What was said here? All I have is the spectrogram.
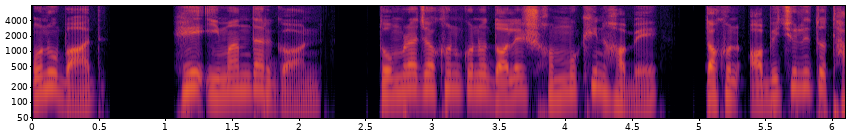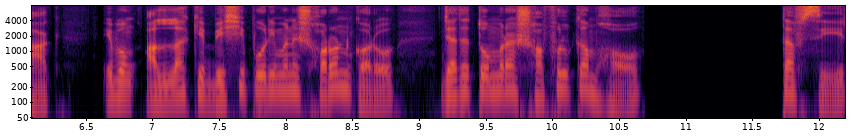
অনুবাদ হে ইমানদারগণ তোমরা যখন কোনো দলের সম্মুখীন হবে তখন অবিচলিত থাক এবং আল্লাহকে বেশি পরিমাণে স্মরণ করো যাতে তোমরা সফলকাম হও। তাফসির,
